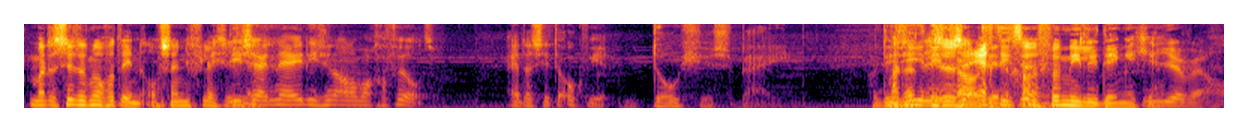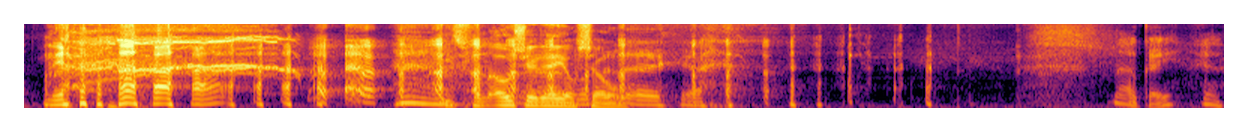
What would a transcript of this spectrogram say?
Maar er zit ook nog wat in. Of zijn die flesjes Die zijn, nee, die zijn allemaal gevuld. En daar zitten ook weer doosjes bij. Die Maar zie dat je is dus echt iets, een familiedingetje. Jawel. Iets van OCD of zo. Ja. nou, oké. Ja. Ik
